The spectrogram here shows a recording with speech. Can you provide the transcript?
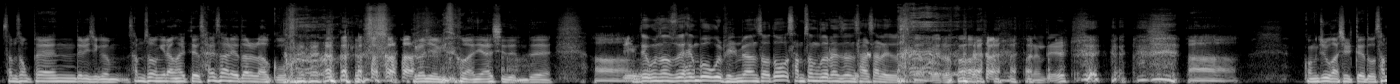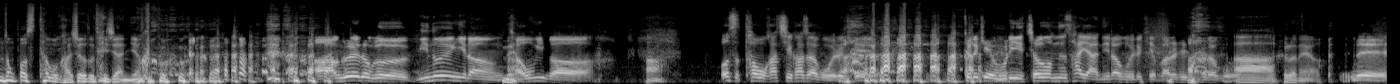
삼성 팬들이 지금 삼성이랑 할 때 살살 해달라고 그런 얘기도 많이 하시는데 아, 예. 김태군 선수의 행복을 빌면서도 삼성전에서는 살살 해줬으면 뭐 이런 반응들. 아 광주 가실 때도 삼성 버스 타고 가셔도 되지 않냐고. 아, 안 그래도 그 민호 형이랑 자욱이가 아, 버스 타고 같이 가자고 이렇게 그렇게 우리 정 없는 사이 아니라고 이렇게 말을 해주더라고. 아 그러네요. 네.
